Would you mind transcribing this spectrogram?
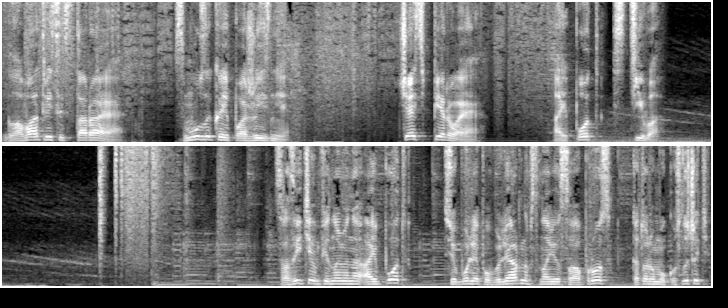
Глава 32. С музыкой по жизни. Часть 1. iPod Стива. С развитием феномена iPod все более популярным становился вопрос, который мог услышать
